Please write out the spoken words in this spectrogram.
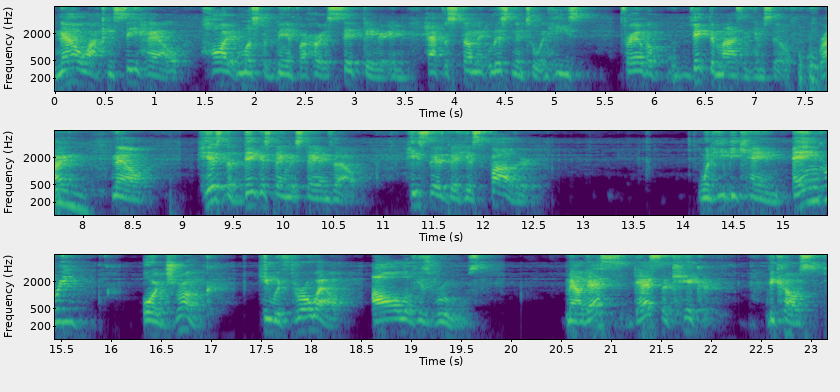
now I can see how hard it must have been for her to sit there and have to stomach listening to it. And he's forever victimizing himself, right? now, here's the biggest thing that stands out. He says that his father when he became angry or drunk, he would throw out all of his rules. Now that's that's a kicker because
